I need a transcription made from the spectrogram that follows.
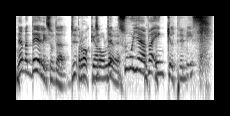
Nej men det är liksom där. Du, Rock'n'roll är det. Så jävla enkel premiss.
